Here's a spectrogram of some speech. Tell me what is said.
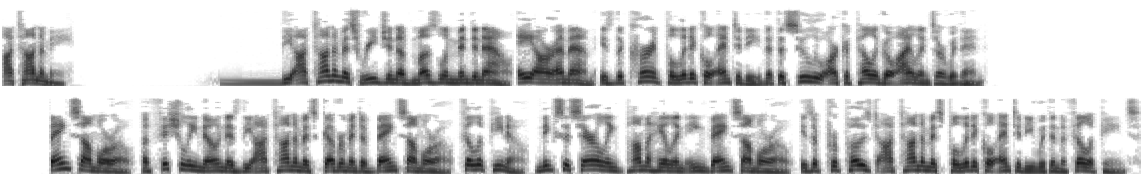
Autonomy The Autonomous Region of Muslim Mindanao ARMM, is the current political entity that the Sulu Archipelago Islands are within. Bangsamoro, officially known as the Autonomous Government of Bangsamoro, Filipino, Nagsasaraling Pamahalan ng Bangsamoro, is a proposed autonomous political entity within the Philippines.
